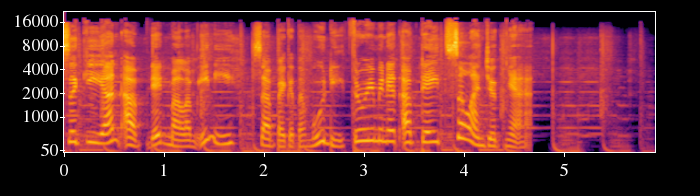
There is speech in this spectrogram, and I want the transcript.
Sekian update malam ini. Sampai ketemu di 3 Minute Update selanjutnya.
